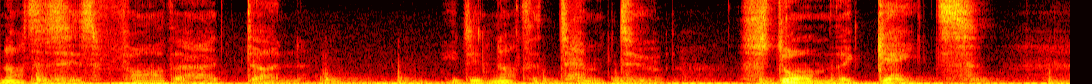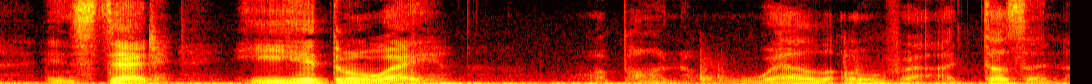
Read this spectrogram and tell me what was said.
not as his father had done. He did not attempt to storm the gates. Instead, he hid them away upon well over a dozen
